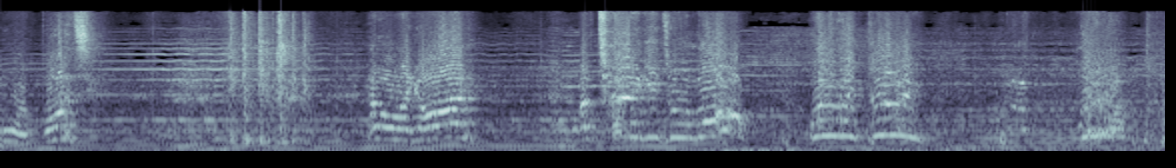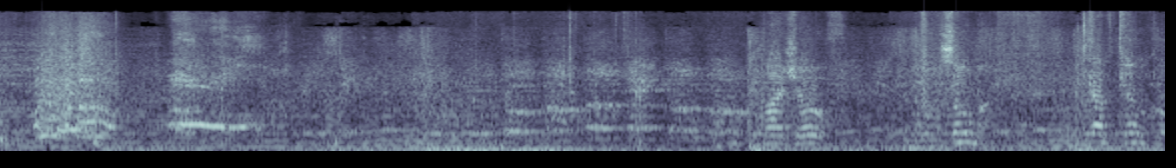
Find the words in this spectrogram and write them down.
More bullets? How am I going? I'm turning into a mole! What am I doing? By Jove. Soma. It's got the chemical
